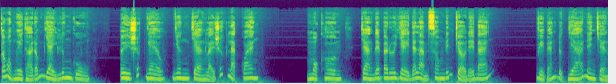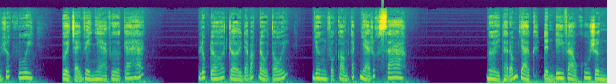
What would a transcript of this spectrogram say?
có một người thợ đóng giày lưng gù. Tuy rất nghèo, nhưng chàng lại rất lạc quan. Một hôm, chàng đem ba đôi giày đã làm xong đến chợ để bán. Vì bán được giá nên chàng rất vui, vừa chạy về nhà vừa ca hát. Lúc đó trời đã bắt đầu tối, nhưng vẫn còn cách nhà rất xa. Người thợ đóng giày quyết định đi vào khu rừng,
